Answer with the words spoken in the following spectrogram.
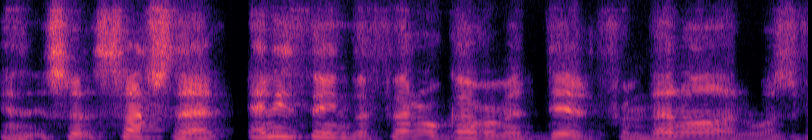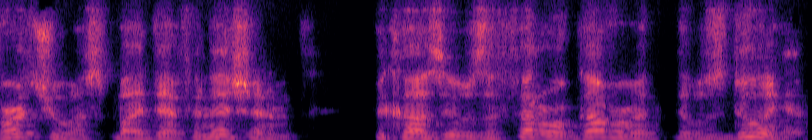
And so, such that anything the federal government did from then on was virtuous by definition because it was the federal government that was doing it.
